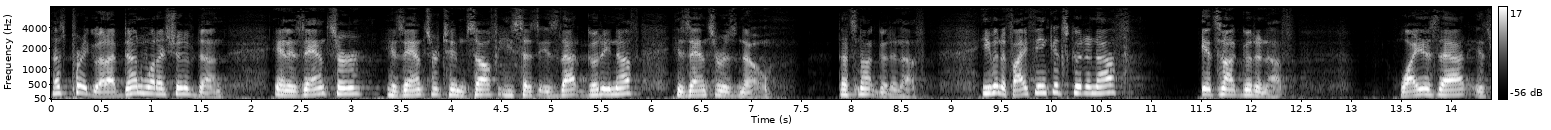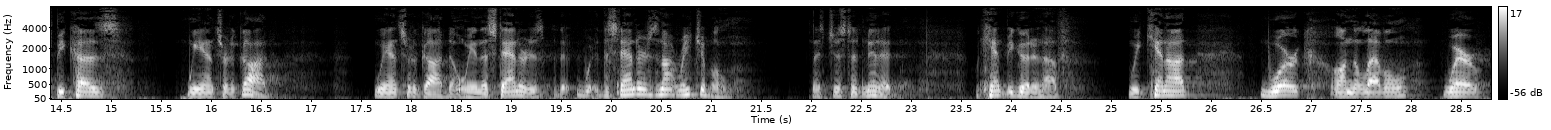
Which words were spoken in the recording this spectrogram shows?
That's pretty good. I've done what I should have done. And his answer, his answer to himself, he says, is that good enough? His answer is no. That's not good enough. Even if I think it's good enough, It's not good enough. Why is that? It's because we answer to God. We answer to God, don't we? And the standard is the standard is not reachable. Let's just admit it. We can't be good enough. We cannot work on the level where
